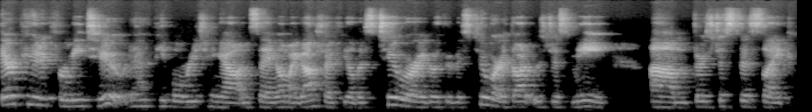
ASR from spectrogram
therapeutic for me too to have people reaching out and saying, "Oh my gosh, I feel this too," or "I go through this too," or "I thought it was just me." Um, there's just this like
